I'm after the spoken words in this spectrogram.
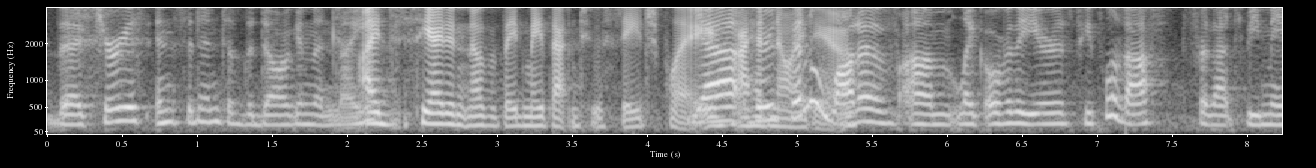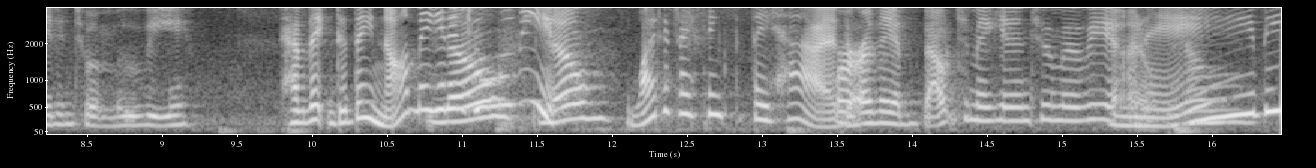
The curious incident of the dog in the night. I see. I didn't know that they'd made that into a stage play. yeah, I had there's no been idea. a lot of um, like over the years, people have asked for that to be made into a movie. Have they? Did they not make it into a movie? no. Why did I think that they had? Or are they about to make it into a movie? I don't know. Maybe.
